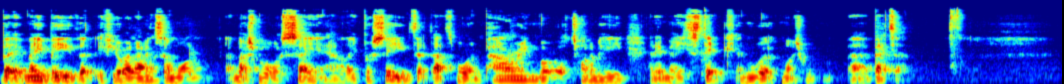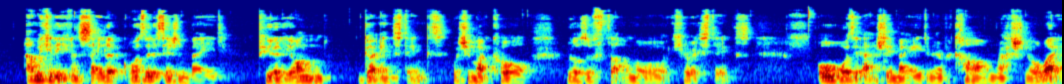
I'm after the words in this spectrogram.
but it may be that if you're allowing someone much more say in how they proceed, that that's more empowering, more autonomy, and it may stick and work much uh, better. And we could even say, look, was the decision made purely on gut instinct, which you might call rules of thumb or heuristics, or was it actually made in a calm, rational way?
